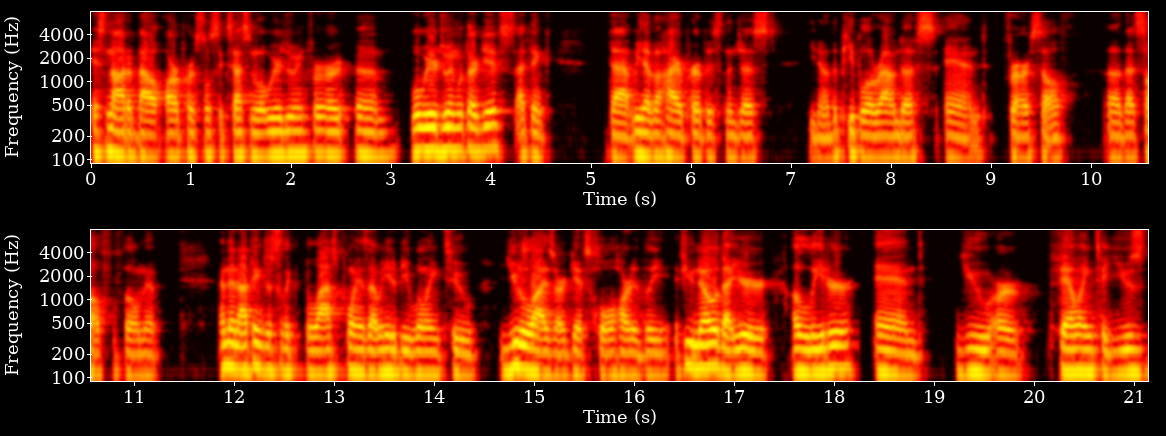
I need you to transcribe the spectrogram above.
it's not about our personal success and what we are doing for um, what we are doing with our gifts. I think that we have a higher purpose than just you know the people around us and for ourselves uh, that self fulfillment. And then I think just like the last point is that we need to be willing to utilize our gifts wholeheartedly. If you know that you're a leader and you are failing to use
